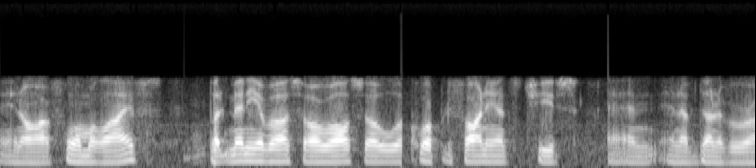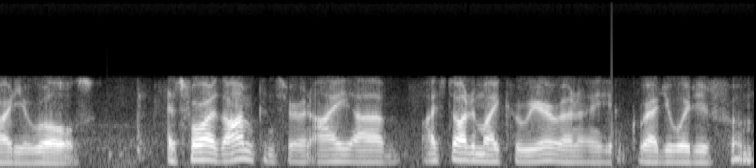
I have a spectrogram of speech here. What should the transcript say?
in our former lives, but many of us are also corporate finance chiefs and and I've done a variety of roles. As far as I'm concerned, I uh, I started my career and I graduated from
